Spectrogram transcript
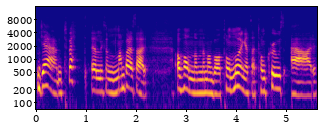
hjärntvätt. Eller liksom, man bara så här, av honom när man var tonåring, att här, Tom Cruise är,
